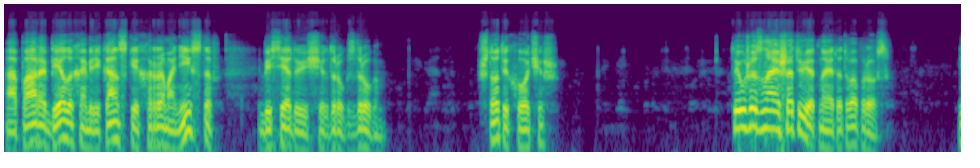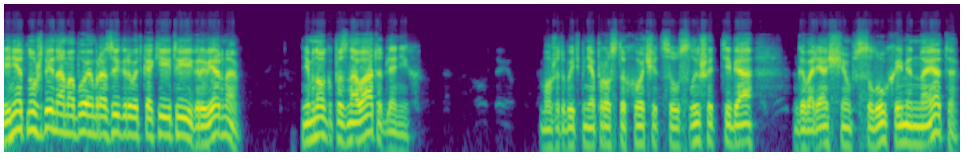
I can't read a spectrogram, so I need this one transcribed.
а пара белых американских романистов, беседующих друг с другом. Что ты хочешь? Ты уже знаешь ответ на этот вопрос. И нет нужды нам обоим разыгрывать какие-то игры, верно? Немного поздновато для них. Может быть, мне просто хочется услышать тебя говорящим вслух именно это?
